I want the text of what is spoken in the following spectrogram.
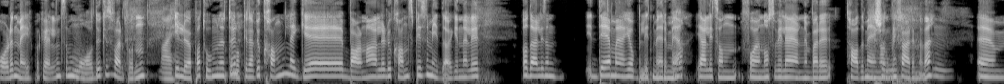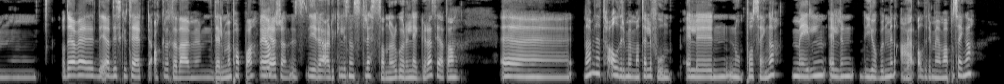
Får du en mail på kvelden, så må du ikke svare på den Nei. i løpet av to minutter. Du kan legge barna, eller du kan spise middagen, eller Og det er liksom Det må jeg jobbe litt mer med. Jeg er litt sånn Får jeg noe, så vil jeg gjerne bare ta det med en gang, bli ferdig med det. Mm. Um, og det har vi- jeg har diskutert akkurat det der med en del med pappa. Ja. jeg skjønner, sier, er du ikke liksom stressa når du går og legger deg? Sier jeg til han. Eh, nei, men jeg tar aldri med meg telefon eller noe på senga. Mailen eller jobben min er aldri med meg på senga.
